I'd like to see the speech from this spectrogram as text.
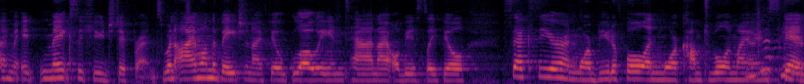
I mean, it makes a huge difference. When I'm on the beach and I feel glowy and tan, I obviously feel sexier and more beautiful and more comfortable in my You're own happier, skin.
